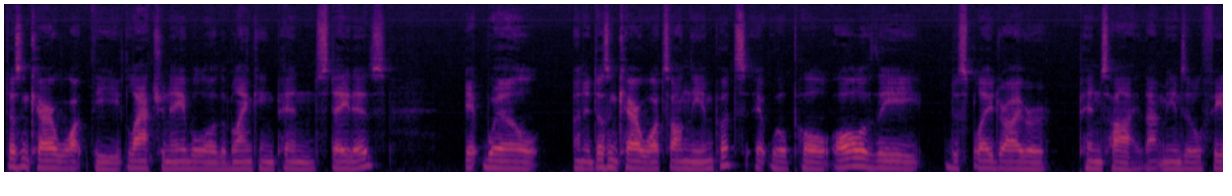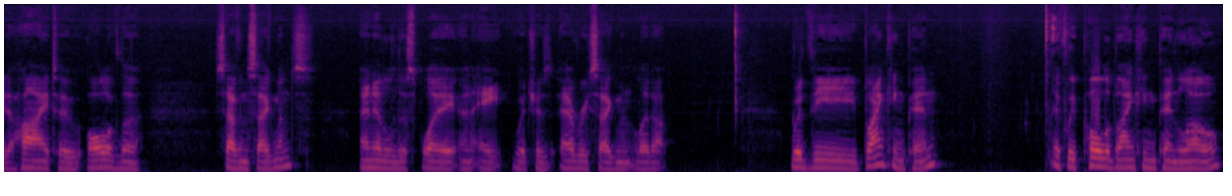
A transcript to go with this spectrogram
doesn't care what the latch enable or the blanking pin state is. It will, and it doesn't care what's on the inputs, it will pull all of the display driver pins high. That means it'll feed a high to all of the seven segments and it'll display an 8, which is every segment lit up. With the blanking pin, if we pull the blanking pin low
